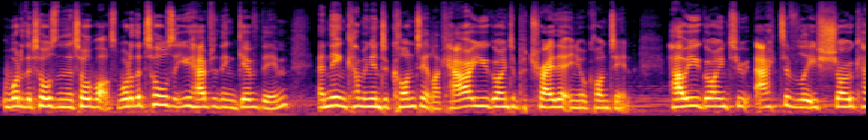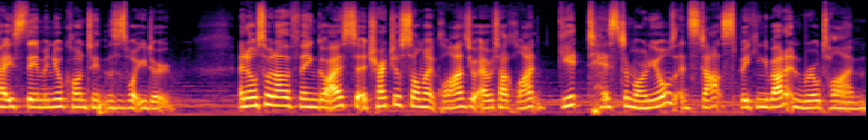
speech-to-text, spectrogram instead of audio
what are the tools in the toolbox? What are the tools that you have to then give them? And then coming into content, like how are you going to portray that in your content? How are you going to actively showcase them in your content? This is what you do. And also another thing, guys, to attract your soulmate clients, your avatar client, get testimonials and start speaking about it in real time.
